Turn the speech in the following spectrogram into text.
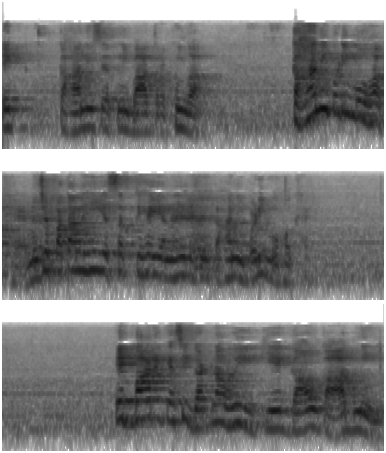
एक कहानी से अपनी बात रखूँगा। कहानी बड़ी मोहक है। मुझे पता नहीं ये सत्य है या नहीं, लेकिन कहानी बड़ी मोहक है। एक बार एक ऐसी घटना हुई कि एक गाँव का आदमी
